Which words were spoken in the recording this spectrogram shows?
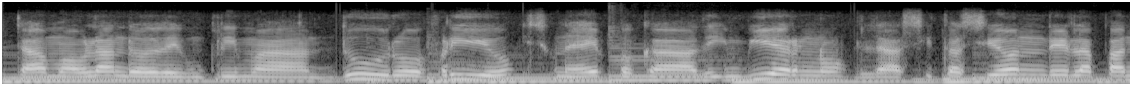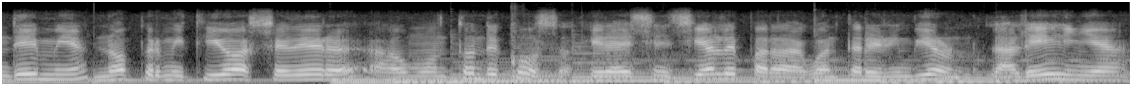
Estábamos hablando de un clima duro, frío, es una época de invierno. La situación de la pandemia no permitió acceder a un montón de cosas que eran esenciales para aguantar el invierno. La leña,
